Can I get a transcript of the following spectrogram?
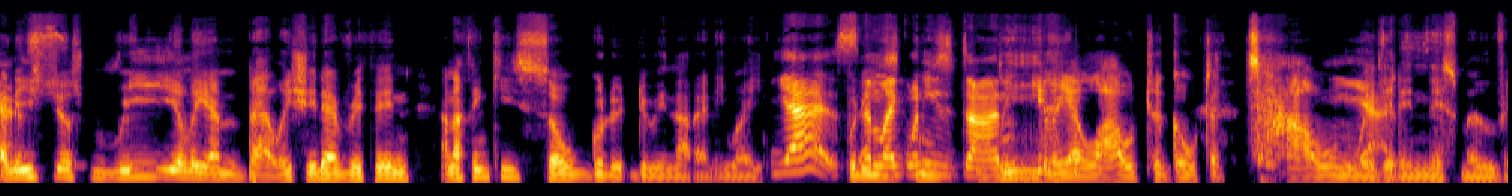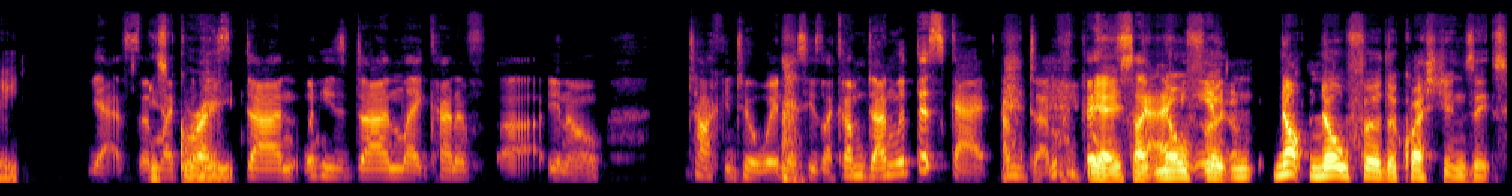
And he's just really embellishing everything. And I think he's so good at doing that anyway. yes, But and like when he's, done, he's really allowed to go to town with it in this movie. yes, and he's like when he's great. done, when he's done, like kind of, uh, you know, talking to a witness, he's like, "I'm done with this guy. I'm done with this yeah, it's like guy," no you further, know? not no further questions. It's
